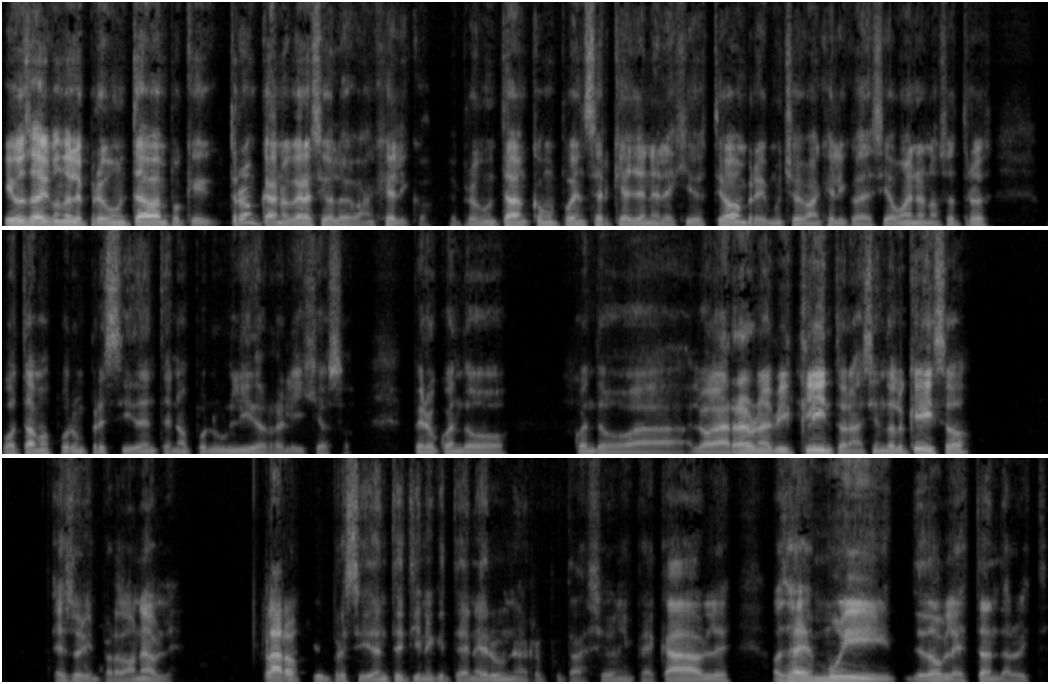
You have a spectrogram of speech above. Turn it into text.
Y vos sabés cuando le preguntaban, porque Trump ganó gracias a lo evangélico, le preguntaban cómo pueden ser que hayan elegido este hombre, y muchos evangélicos decían, bueno, nosotros votamos por un presidente, no por un líder religioso. Pero cuando, cuando ah, lo agarraron a Bill Clinton haciendo lo que hizo, eso era imperdonable. Claro. Porque un presidente tiene que tener una reputación impecable. O sea, es muy de doble estándar, ¿viste?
